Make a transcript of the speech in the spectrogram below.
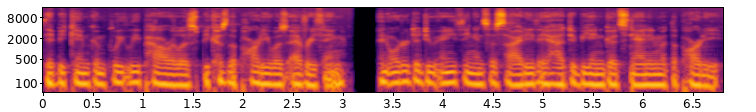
they became completely powerless because the party was everything. In order to do anything in society, they had to be in good standing with the party.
